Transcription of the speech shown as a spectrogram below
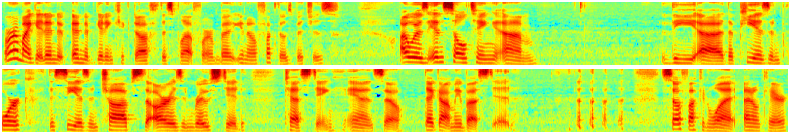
or I might get end up end up getting kicked off this platform. But you know, fuck those bitches. I was insulting um, the uh, the P is in pork, the C is in chops, the R is in roasted testing, and so that got me busted. so fucking what? I don't care.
